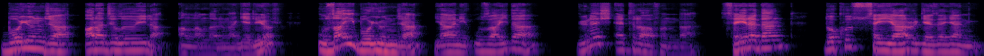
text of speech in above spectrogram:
boyunca aracılığıyla anlamlarına geliyor. Uzay boyunca yani uzayda güneş etrafında seyreden 9 seyyar gezegen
